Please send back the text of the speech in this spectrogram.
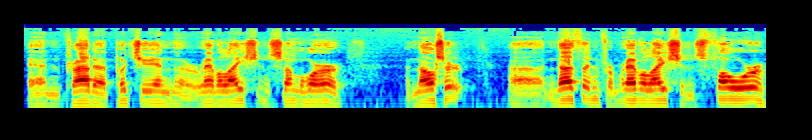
and try to put you in the Revelation somewhere. No, sir. Uh, nothing from Revelations 4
